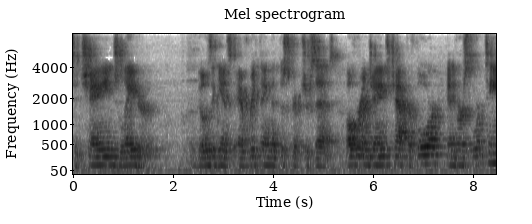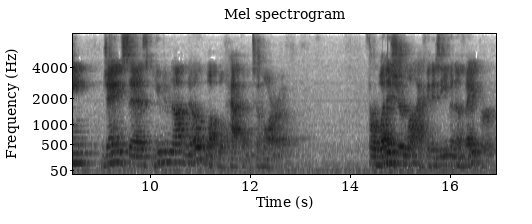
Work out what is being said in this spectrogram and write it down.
to change later goes against everything that the scripture says. Over in James chapter 4 and verse 14, James says, You do not know what will happen tomorrow. For what is your life? It is even a vapor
